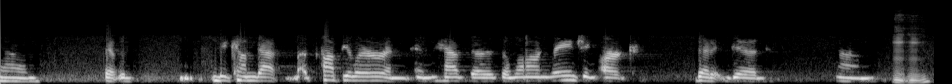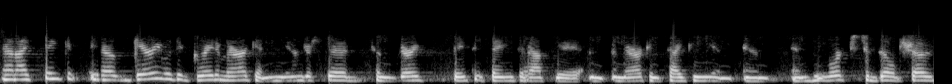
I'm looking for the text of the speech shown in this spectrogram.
um, that would become that popular and, and have the, the long ranging arc that it did. Um, And I think, you know, Garry was a great American. He understood some very basic things about the American psyche and, and, and he worked to build shows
